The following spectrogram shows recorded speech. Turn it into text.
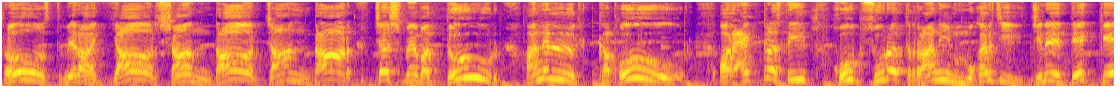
दोस्त, मेरा यार, शानदार, जानदार चश्मे बदूर अनिल कपूर। और एक्ट्रेस थी खूबसूरत रानी मुखर्जी, जिन्हें देख के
